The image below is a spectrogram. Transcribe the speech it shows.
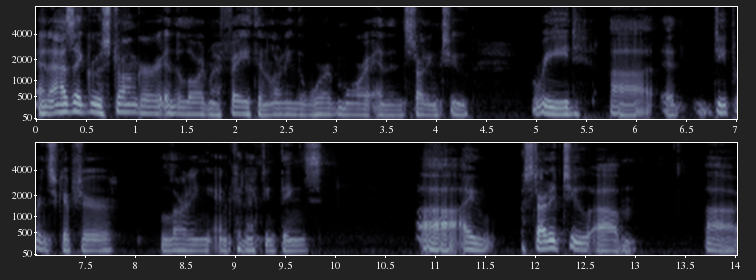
And as I grew stronger in the Lord, my faith and learning the word more and then starting to read uh, deeper in scripture, learning and connecting things, uh, I started to um, uh,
